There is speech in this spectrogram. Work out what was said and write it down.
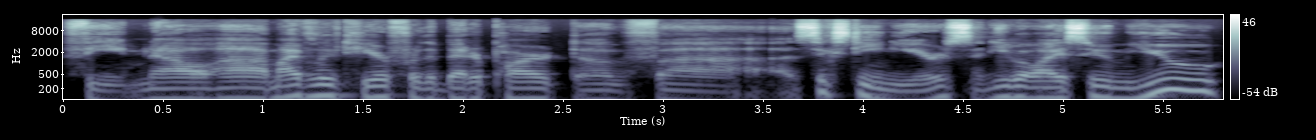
theme. Now, um, I've lived here for the better part of uh, 16 years, and Evo, I assume you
